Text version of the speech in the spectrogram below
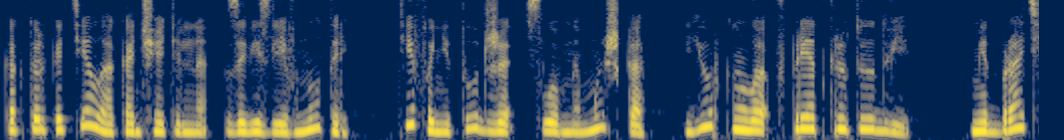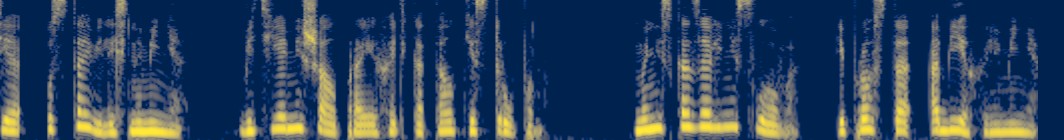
Как только тело окончательно завезли внутрь, Тиффани тут же, словно мышка, юркнула в приоткрытую дверь. Медбратья уставились на меня, ведь я мешал проехать каталке с трупом. Но не сказали ни слова и просто объехали меня.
